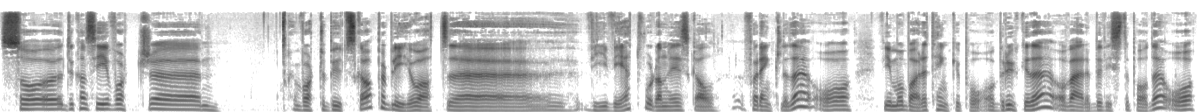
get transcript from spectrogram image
Så du kan si vårt eh, Vårt budskap blir jo at vi vet hvordan vi skal forenkle det, og vi må bare tenke på å bruke det og være bevisste på det. Og,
